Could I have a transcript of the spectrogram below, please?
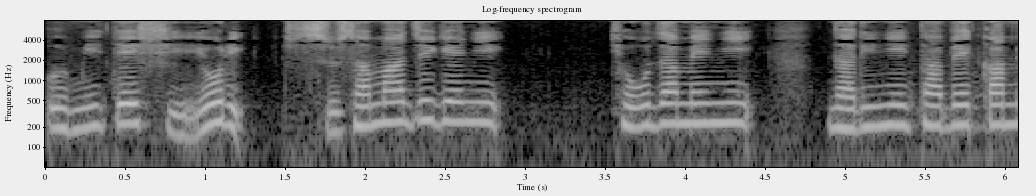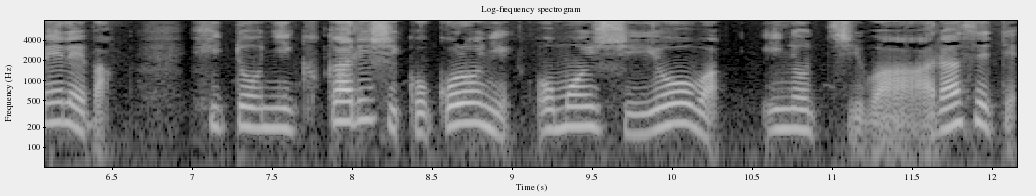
海手市よりすさまじげに興ざめになりに食べかめれば、人憎かりし心に思いしようは命はあらせて、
